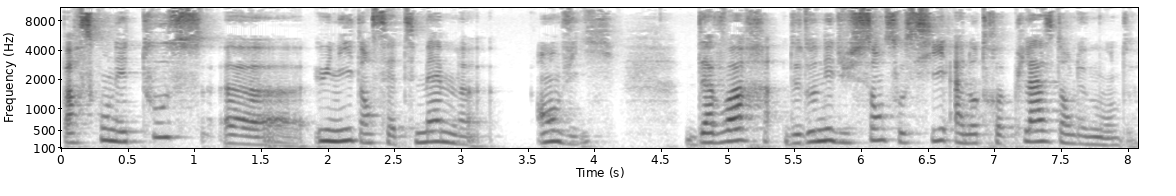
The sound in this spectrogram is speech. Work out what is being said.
Parce qu'on est tous euh, unis dans cette même envie d'avoir, de donner du sens aussi à notre place dans le monde.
